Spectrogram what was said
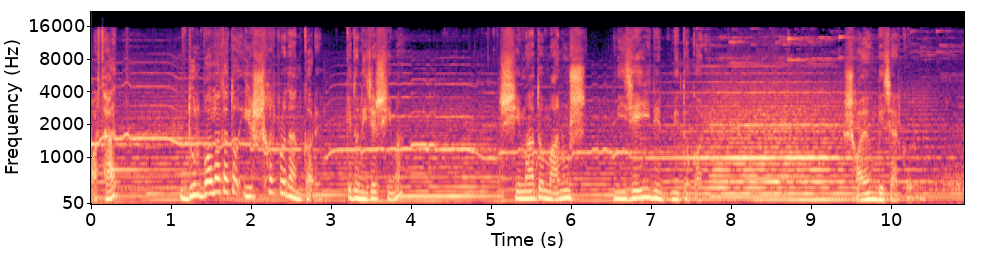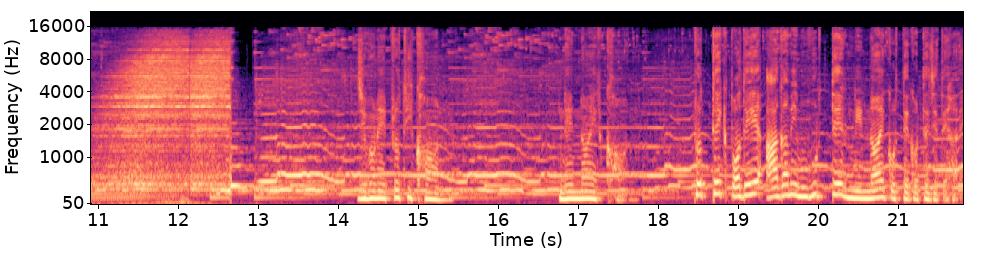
অর্থাৎ, দুর্বলতা তো ঈশ্বর প্রদান করে, কিন্তু নিজের সীমা? সীমা তো মানুষ নিজেই নির্মিত করে। স্বয়ং বিচার করুন। জীবনের প্রতি ক্ষণ নির্ণয়ের ক্ষণ। প্রত্যেক পদে আগামী মুহূর্তের নির্ণয় করতে করতে যেতে হয়।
